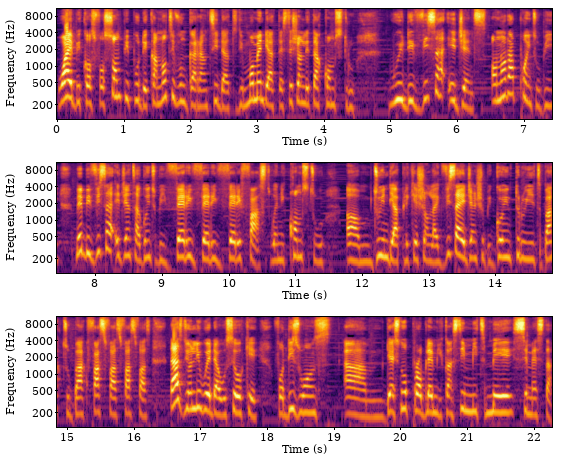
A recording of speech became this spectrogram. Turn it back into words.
Why? Because for some people, they cannot even guarantee that the moment the attestation letter comes through, with the visa agents, another point will be maybe visa agents are going to be very, very, very fast when it comes to um, doing the application. Like visa agents should be going through it back to back, fast, fast, fast, fast. That's the only way that will say, okay, for these ones, um, there's no problem. You can still meet May semester.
